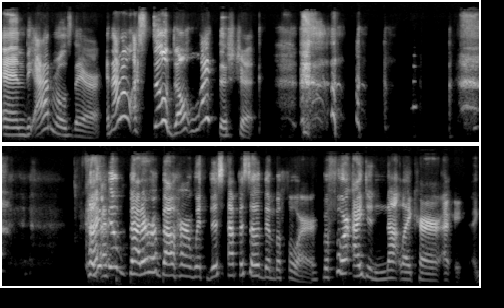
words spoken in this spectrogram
and the admiral's there. And I don't, I still don't like this chick. I, feel better about her with this episode than before. Before, I did not like her I, I,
